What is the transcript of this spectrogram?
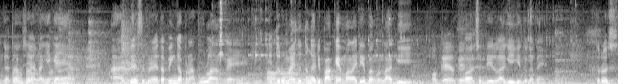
nggak tahu sih anaknya kayaknya ada sebenarnya tapi nggak pernah pulang kayaknya itu Oh. rumah itu tuh nggak dipakai malah dia bangun lagi Oke, oke. bangun sendiri lagi gitu katanya terus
